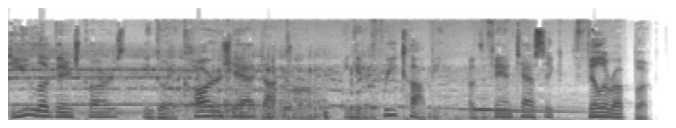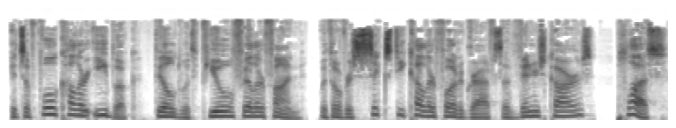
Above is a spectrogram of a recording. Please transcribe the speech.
Do you love vintage cars? Then go to carsyeah.com and get a free copy of the fantastic Filler Up book. It's a full color ebook filled with fuel filler fun with over 60 color photographs of vintage cars plus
